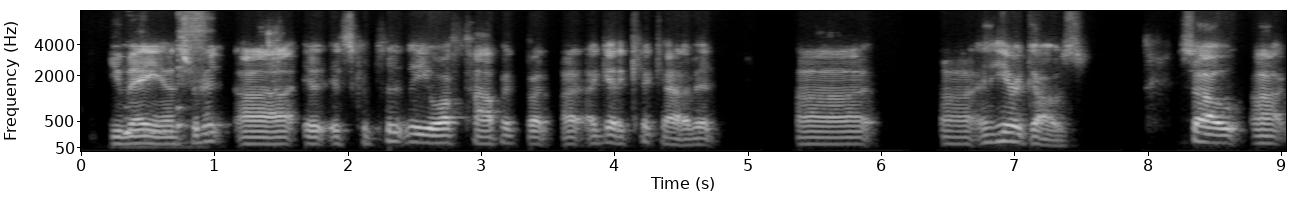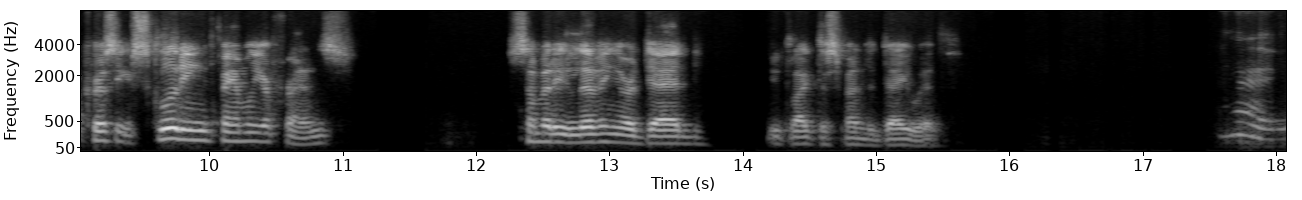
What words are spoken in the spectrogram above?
you may answer it. Uh, it. It's completely off topic, but I, I, get a kick out of it. Uh, uh, and here it goes. So, uh, Chrissy, excluding family or friends, somebody living or dead you'd like to spend a day with. Hmm.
